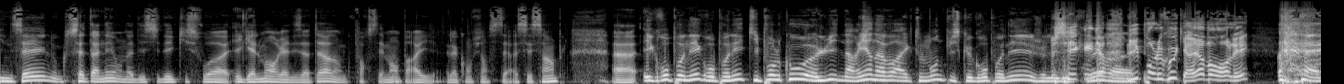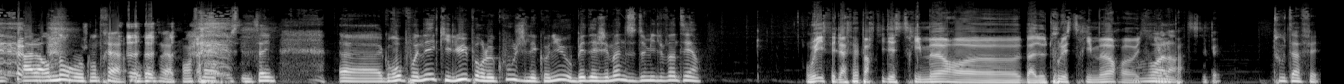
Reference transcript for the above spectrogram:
insane. Donc cette année, on a décidé qu'il soit également organisateur. Donc forcément, pareil, la confiance, c'est assez simple. Et Gros Poney, Gros Poney, qui pour le coup, lui, n'a rien à voir avec tout le monde, puisque Gros Poney, je l'ai euh, Lui, pour le coup, qui a rien branlé. alors non, au contraire, au contraire, franchement, c'est insane. Euh, Gros Poney, qui lui, pour le coup, je l'ai connu au BDG Mons 2021. Oui, il, fait, il a fait partie des streamers, euh, bah, de tous les streamers euh, qui Voilà. ont participé. Tout à fait.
